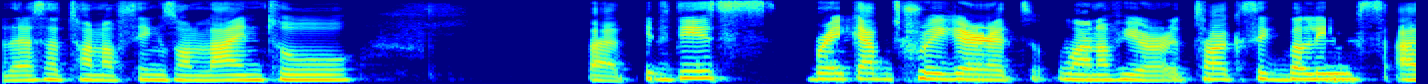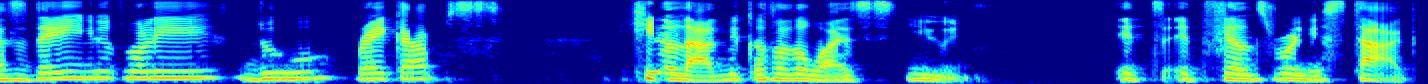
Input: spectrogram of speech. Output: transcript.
There's a ton of things online too. But if this breakup triggered one of your toxic beliefs, as they usually do breakups, heal that because otherwise you it it feels really stuck.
